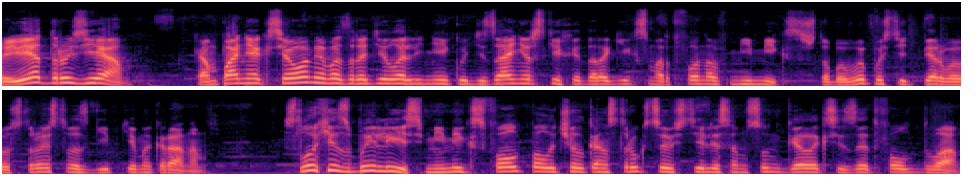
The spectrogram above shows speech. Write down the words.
Привет, друзья! Компания Xiaomi возродила линейку дизайнерских и дорогих смартфонов Mi Mix, чтобы выпустить первое устройство с гибким экраном. Слухи сбылись, Mi Mix Fold получил конструкцию в стиле Samsung Galaxy Z Fold 2.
